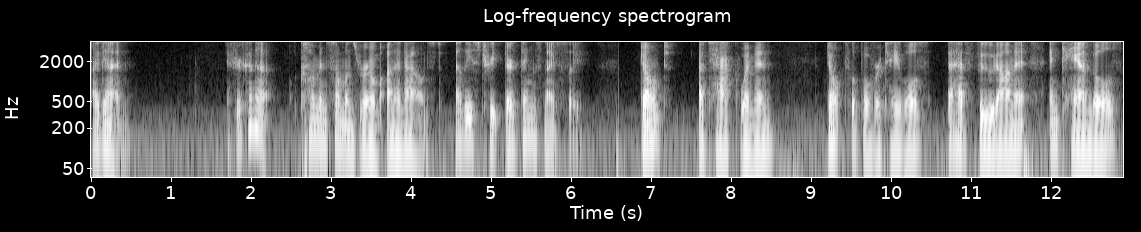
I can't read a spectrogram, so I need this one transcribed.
again, if you're gonna come in someone's room unannounced, at least treat their things nicely. Don't attack women. Don't flip over tables that had food on it and candles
